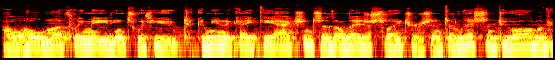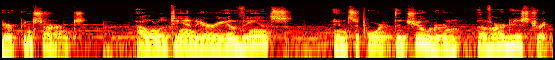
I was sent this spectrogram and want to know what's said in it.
I will hold monthly meetings with you to communicate the actions of the legislatures and to listen to all of your concerns. I will attend area events and support the children of our district.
